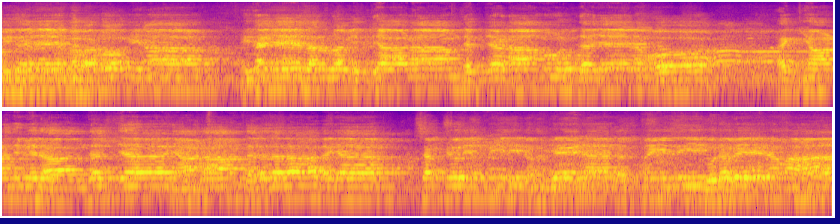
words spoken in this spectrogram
விஜயே பவரோகிணாம் விஜயே चणामूर्धये नमो अज्ञाननिविरान्ध्यां दलदलादय सप्तुर्यं येन तस्मै श्रीगुरवे नमः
